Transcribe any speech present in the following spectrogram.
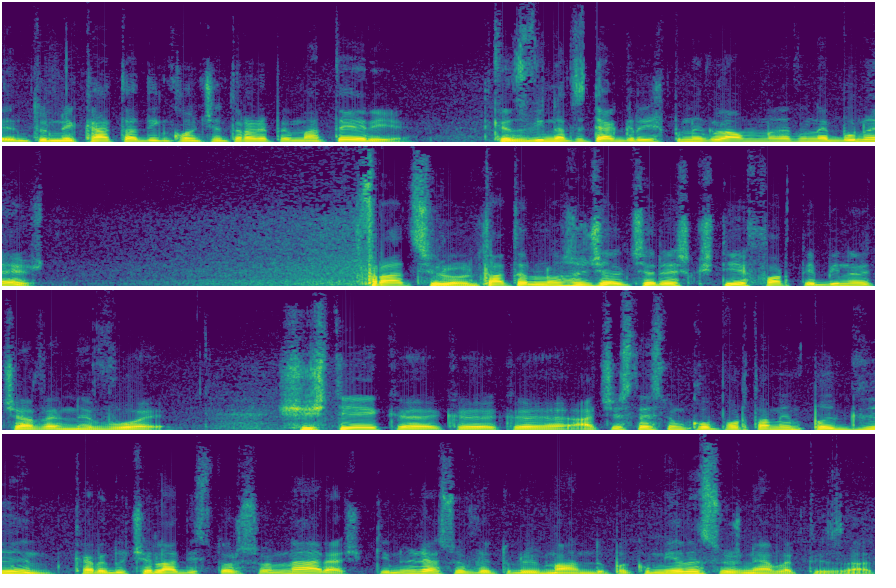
întunecată din concentrare pe materie. Că îți vin atâtea griji până la un moment dat nebunești. Fraților, Tatăl nostru cel ceresc știe foarte bine de ce avem nevoie. Și știe că, că, că acesta este un comportament păgân care duce la distorsionarea și chinuirea sufletului uman, după cum el însuși ne-a avertizat.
